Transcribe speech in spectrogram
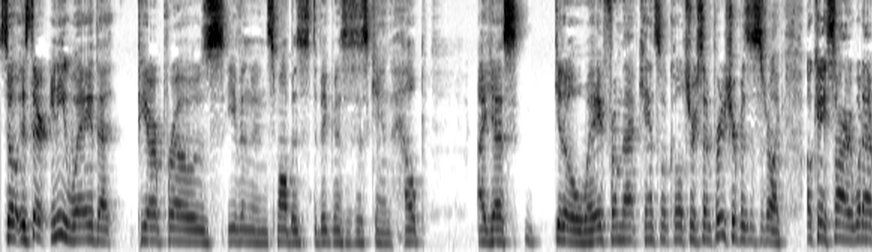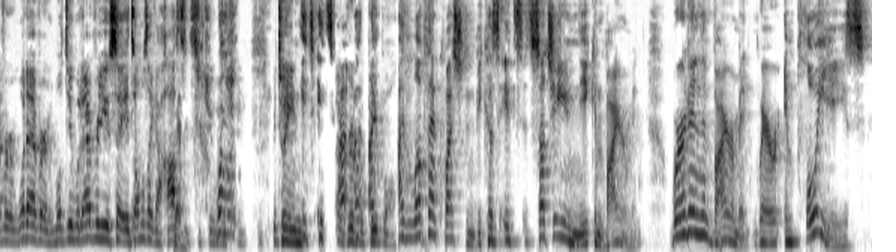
So, is there any way that PR pros, even in small business to big businesses, can help? I guess get away from that cancel culture. Because I'm pretty sure businesses are like, okay, sorry, whatever, whatever, we'll do whatever you say. It's almost like a hostage situation well, between it's, it's, a group I, of people. I, I, love that question because it's, it's such a unique environment. We're in an environment where employees,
